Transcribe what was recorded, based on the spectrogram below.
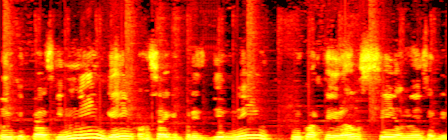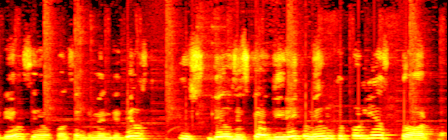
em que parece que ninguém consegue presidir nem um quarteirão sem a anuência de Deus, sem o consentimento de Deus, e Deus escreve direito mesmo que por linhas tortas.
